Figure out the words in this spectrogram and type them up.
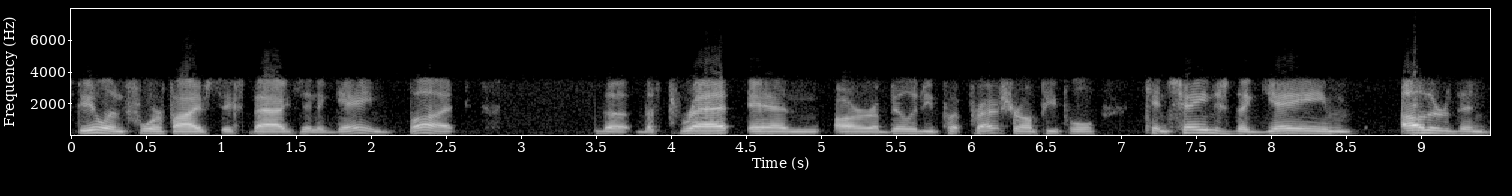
stealing four, five, six bags in a game, but the the threat and our ability to put pressure on people can change the game other than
